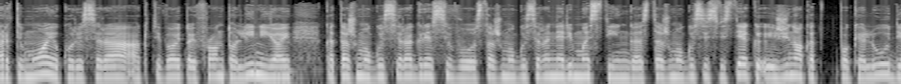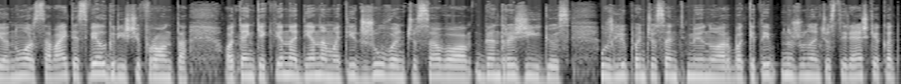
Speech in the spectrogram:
artimuoju, kuris yra aktyvioj toj fronto linijoje, mm. kad tas žmogus yra agresyvus, tas žmogus yra nerimastingas, tas žmogus jis vis tiek žino, kad po kelių dienų ar savaitės vėl grįš į frontą, o ten kiekvieną dieną matyti žūvančių savo bendražygius, užlipančius ant minų arba kitaip nužūnančius, tai reiškia, kad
